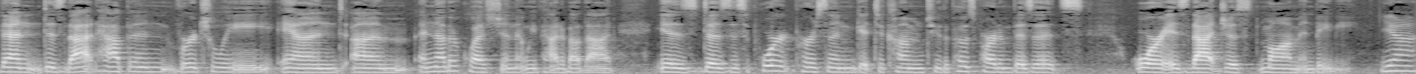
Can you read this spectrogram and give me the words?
Then does that happen virtually? And um, another question that we've had about that is does the support person get to come to the postpartum visits, or is that just mom and baby? Yeah.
